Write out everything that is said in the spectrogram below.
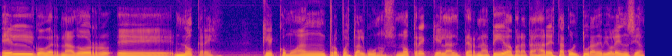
el gobernador eh, no cree que, como han propuesto algunos, no cree que la alternativa para atajar esta cultura de violencia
